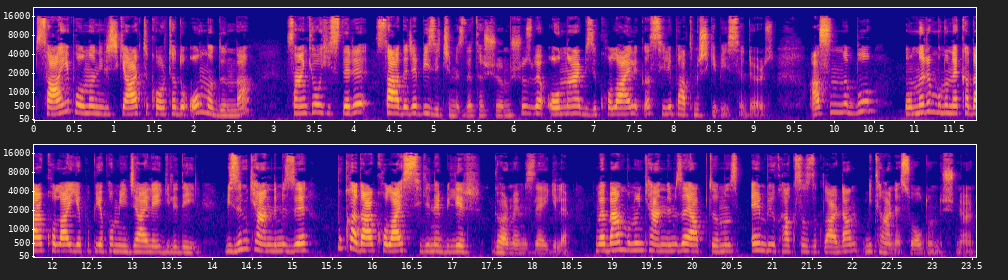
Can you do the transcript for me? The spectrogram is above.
sahip olunan ilişki artık ortada olmadığında sanki o hisleri sadece biz içimizde taşıyormuşuz ve onlar bizi kolaylıkla silip atmış gibi hissediyoruz. Aslında bu onların bunu ne kadar kolay yapıp yapamayacağı ile ilgili değil. Bizim kendimizi bu kadar kolay silinebilir görmemizle ilgili. Ve ben bunun kendimize yaptığımız en büyük haksızlıklardan bir tanesi olduğunu düşünüyorum.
